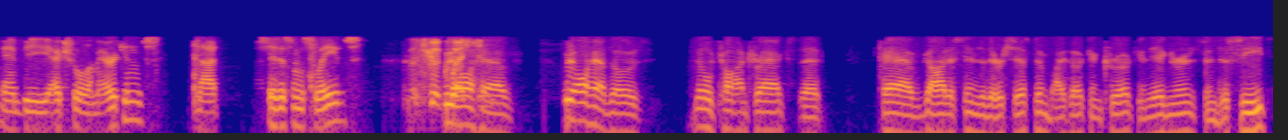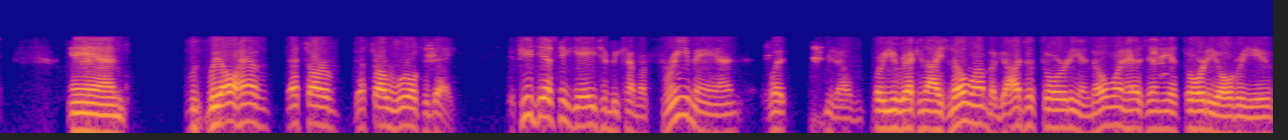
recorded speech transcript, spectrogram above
and be actual Americans, not citizen slaves? That's a good we all have we all have those little contracts that have got us into their system by hook and crook and ignorance and deceit. And we all have that's our that's our world today. If you disengage and become a free man, what you know, where you recognize no one but God's authority and no one has any authority over you,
